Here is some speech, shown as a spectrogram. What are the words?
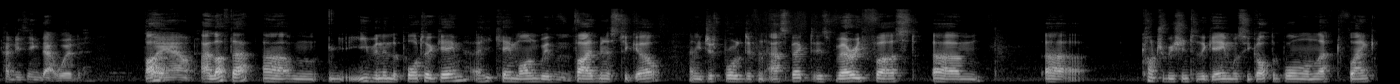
how do you think that would play I, out? I love that. Um, even in the Porto game, uh, he came on with Mhm. five minutes to go, and he just brought a different aspect. His very first um, uh, contribution to the game was he got the ball on left flank,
